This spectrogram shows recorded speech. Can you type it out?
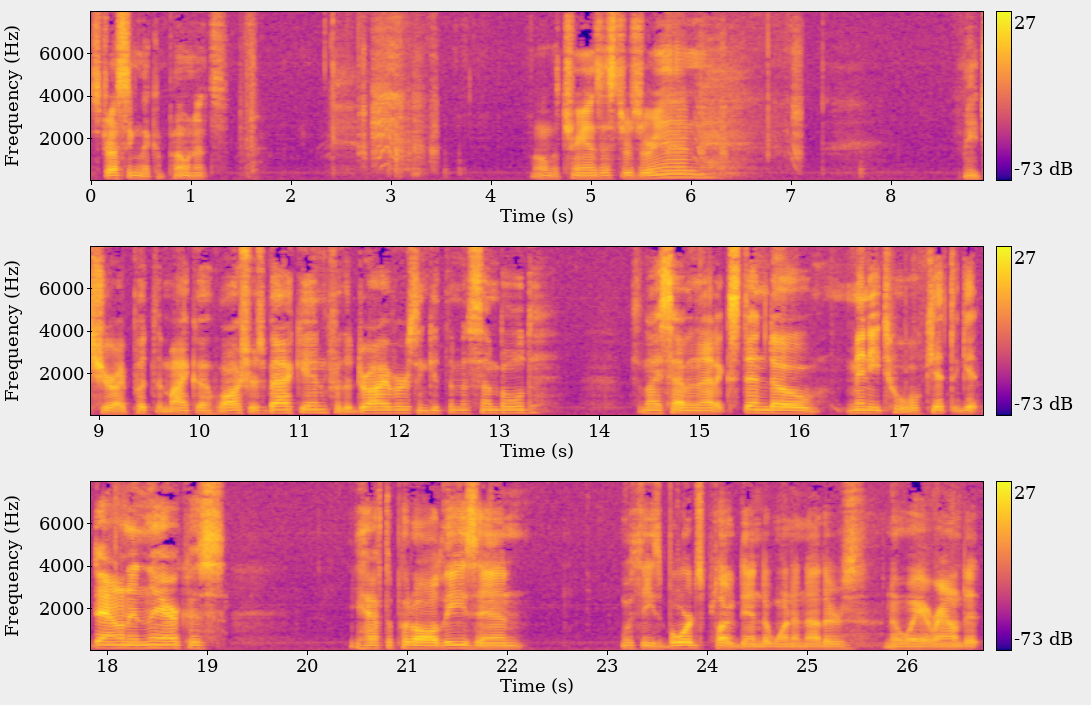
stressing the components. All the transistors are in. Made sure I put the mica washers back in for the drivers and get them assembled. It's nice having that extendo mini tool kit to get down in there because you have to put all these in with these boards plugged into one another's. No way around it.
